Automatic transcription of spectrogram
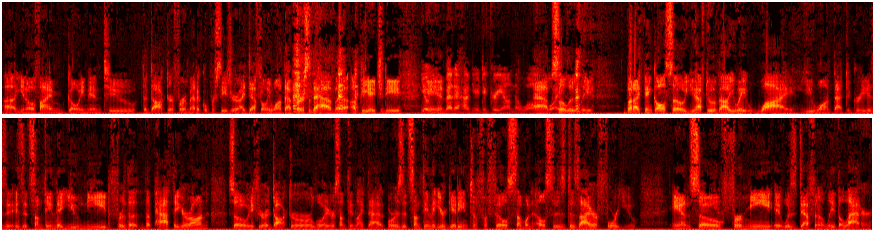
No. Uh, you know, if I'm going into the doctor for a medical procedure, I definitely want that person to have a, a PhD. Yo, you better have your degree on the wall. Absolutely. but I think also you have to evaluate why you want that degree. Is it is it something that you need for the the path that you're on? So if you're a doctor or a lawyer or something like that, or is it something that you're getting to fulfill someone else's desire for you? And so yeah. for me, it was definitely the latter.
